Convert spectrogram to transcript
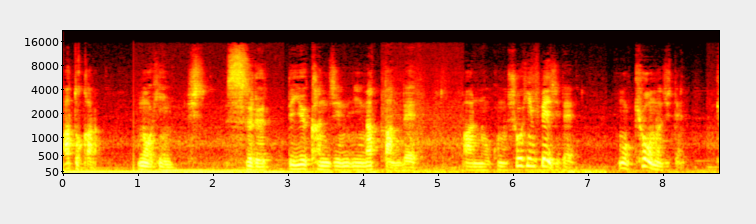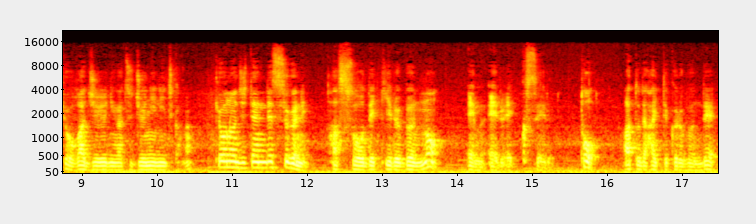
後から納品するっていう感じになったんであのこの商品ページでもう今日の時点今日が12月12日かな？今日の時点ですぐに発送できる分の MLXL と後で入ってくる分で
